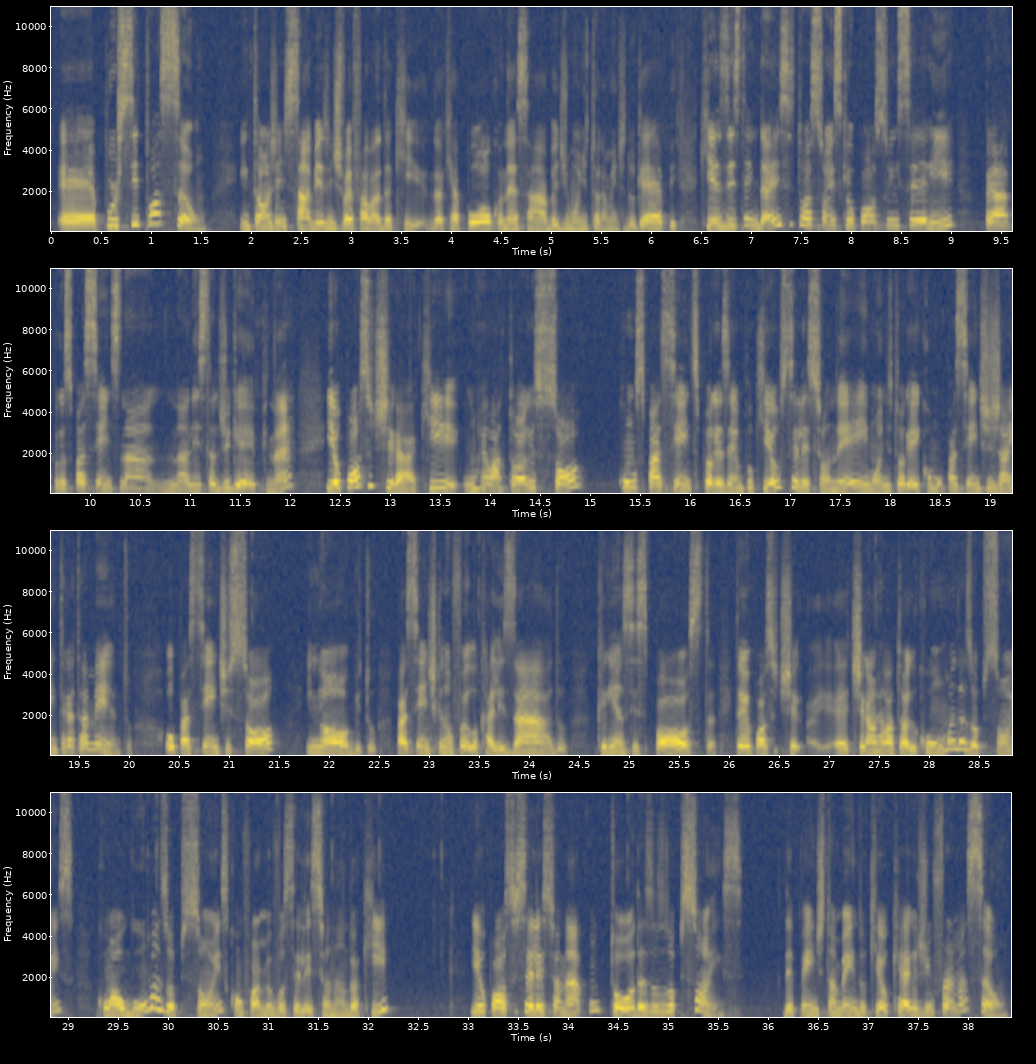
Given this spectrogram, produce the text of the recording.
é, por situação. Então, a gente sabe, a gente vai falar daqui, daqui a pouco, nessa aba de monitoramento do GAP, que existem 10 situações que eu posso inserir para os pacientes na, na lista de GAP, né? E eu posso tirar aqui um relatório só com os pacientes, por exemplo, que eu selecionei e monitorei como paciente já em tratamento, ou paciente só em óbito, paciente que não foi localizado, criança exposta. Então, eu posso é, tirar um relatório com uma das opções, com algumas opções, conforme eu vou selecionando aqui, e eu posso selecionar com todas as opções. Depende também do que eu quero de informação.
